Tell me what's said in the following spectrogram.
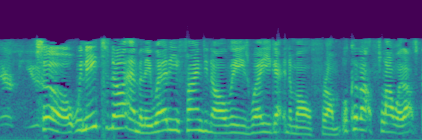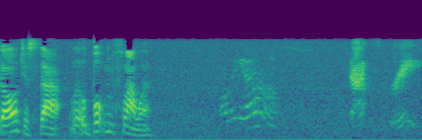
They're beautiful. So, we need to know, Emily, where are you finding all these? Where are you getting them all from? Look at that flower, that's gorgeous, that. Little button flower. oh yeah. That's great.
